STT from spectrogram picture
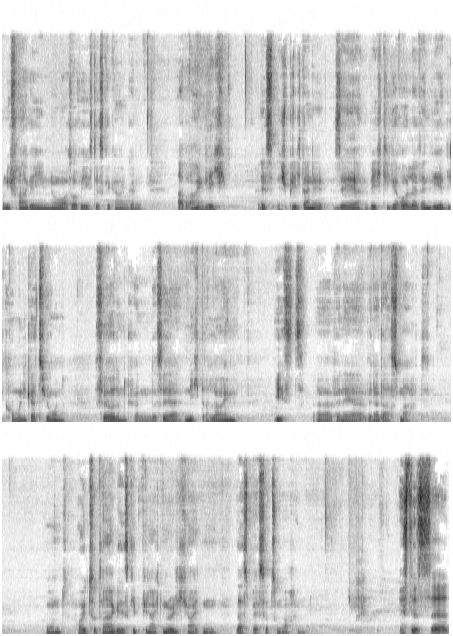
und ich frage ihn nur, so wie ist es gegangen. Aber eigentlich, es, es spielt eine sehr wichtige Rolle, wenn wir die Kommunikation fördern können, dass er nicht allein ist, äh, wenn, er, wenn er das macht. Und heutzutage, es gibt vielleicht Möglichkeiten, das besser zu machen. Ist das äh,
